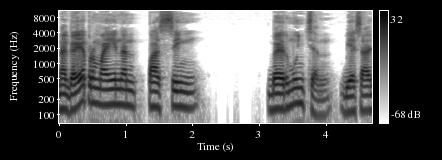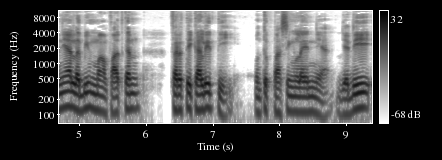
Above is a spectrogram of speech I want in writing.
Nah, gaya permainan passing Bayern Munchen biasanya lebih memanfaatkan verticality untuk passing lane-nya. Jadi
